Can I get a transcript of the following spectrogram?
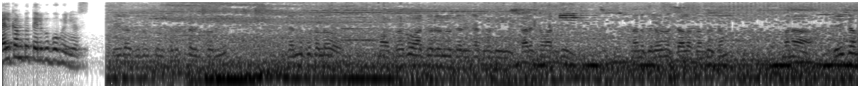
వెల్కమ్ టు తెలుగు భూమి న్యూస్. క్రీడా దినోత్సవం పురస్కరించుకొని జమ్మికుంటలో మా ప్రభు ఆధ్వర్యంలో జరిగినటువంటి కార్యక్రమానికి నన్ను పిలవడం చాలా సంతోషం. మన దేశం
